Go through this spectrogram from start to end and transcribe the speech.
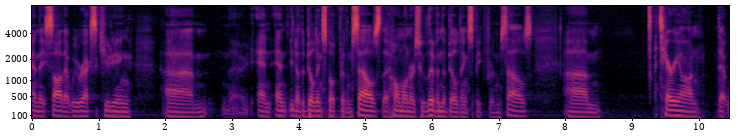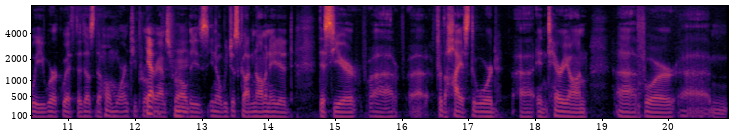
and they saw that we were executing. Um, and and you know the building spoke for themselves. The homeowners who live in the building speak for themselves. Um, Tarion that we work with that does the home warranty programs for all these. You know, we just got nominated this year uh, uh, for the highest award uh, in Tarion uh, for um,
